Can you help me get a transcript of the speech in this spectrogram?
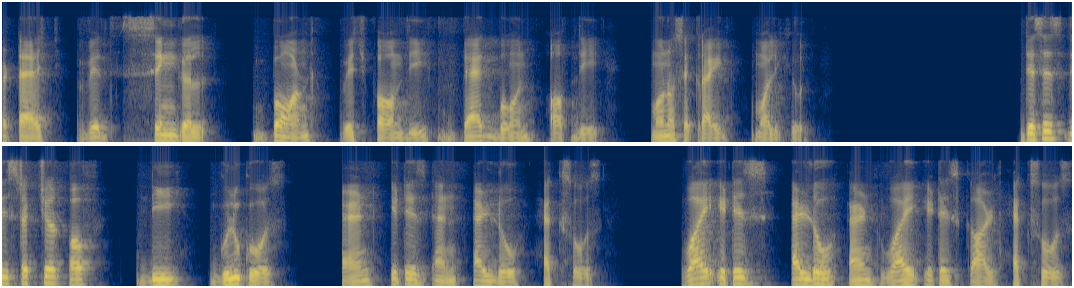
attached with single bond which form the backbone of the monosaccharide molecule. This is the structure of D-glucose and it is an aldohexose. Why it is aldo and why it is called hexose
